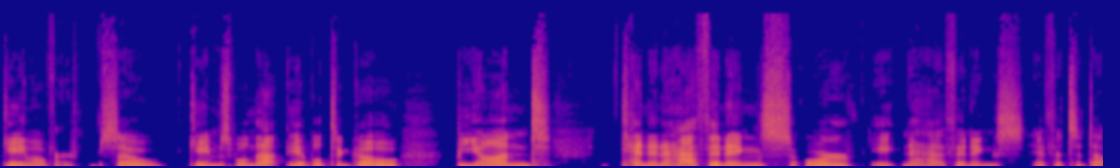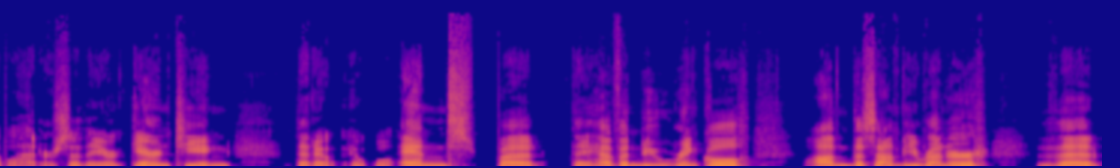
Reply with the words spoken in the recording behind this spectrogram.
Game over. So games will not be able to go beyond 10 and a half innings or eight and a half innings if it's a doubleheader. So they are guaranteeing that it, it will end, but they have a new wrinkle on the zombie runner that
